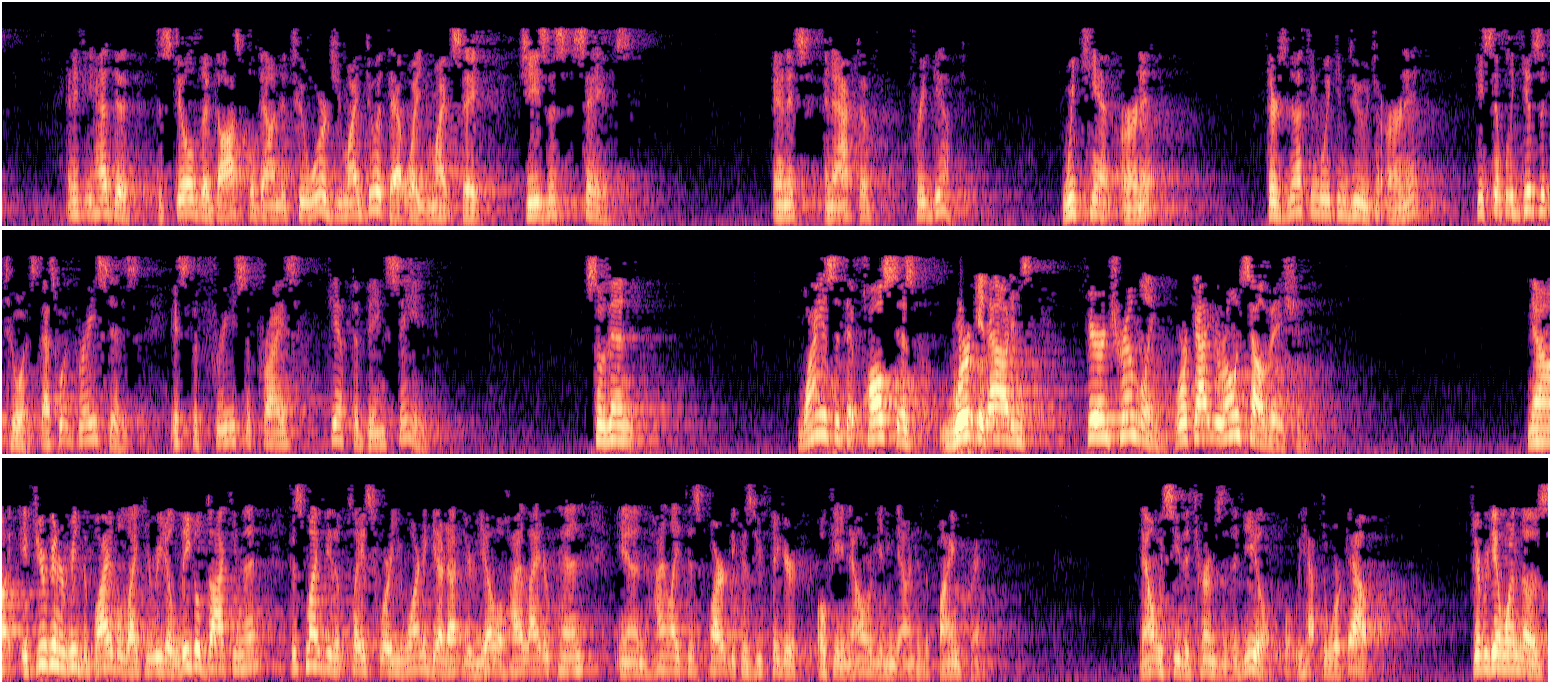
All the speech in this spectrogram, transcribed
And if you had to distill the gospel down to two words, you might do it that way. You might say, Jesus saves. And it's an act of free gift. We can't earn it. There's nothing we can do to earn it. He simply gives it to us. That's what grace is. It's the free surprise gift of being saved. So then, why is it that Paul says, work it out in fear and trembling? Work out your own salvation. Now, if you're going to read the Bible like you read a legal document, this might be the place where you want to get out your yellow highlighter pen and highlight this part because you figure, okay, now we're getting down to the fine print. Now we see the terms of the deal, what we have to work out. Do you ever get one of those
